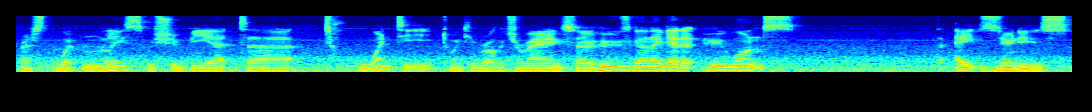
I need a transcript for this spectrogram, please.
press the weapon release, we should be at uh, 20. 20 rockets remaining. So who's going to get it? Who wants the eight Zunis?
